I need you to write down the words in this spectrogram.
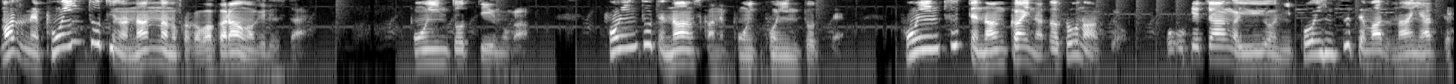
まずね、ポイントっていうのは何なのかがわからんわけですたい。ポイントっていうのが。ポイントって何すかね？ポイポイントって。ポイントって何回なった？そうなんですよ。おけちゃんが言うように、ポイントってまず何やってね。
